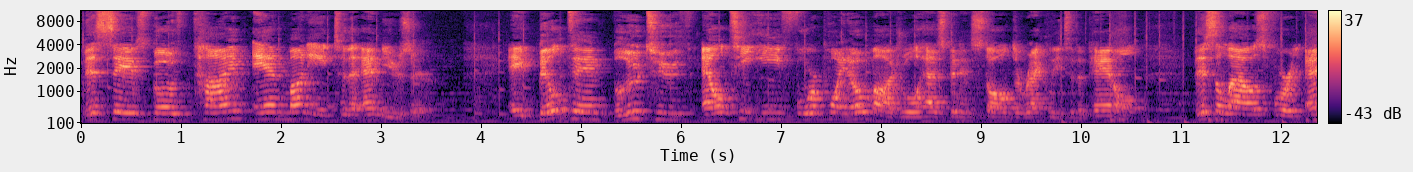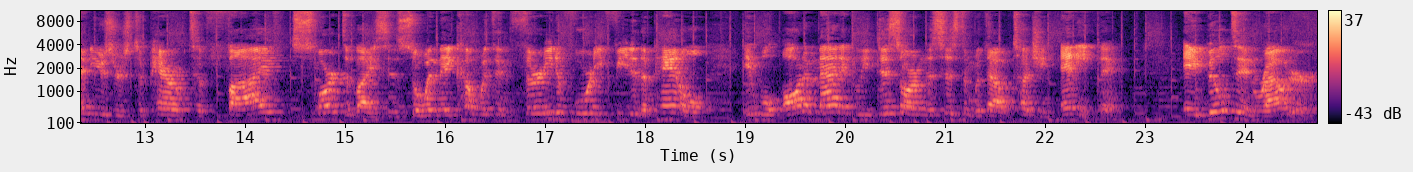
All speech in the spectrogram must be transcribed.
This saves both time and money to the end user. A built-in Bluetooth LTE 4.0 module has been installed directly to the panel, this allows for end users to pair up to five smart devices so when they come within 30 to 40 feet of the panel, it will automatically disarm the system without touching anything. A built-in router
